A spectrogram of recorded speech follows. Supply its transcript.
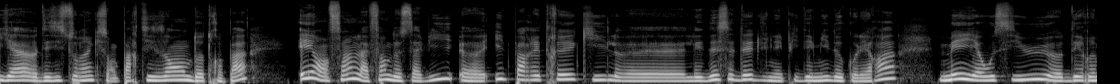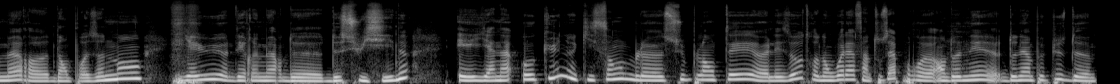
il y a euh, des historiens qui sont partisans, d'autres pas. Et enfin, la fin de sa vie, euh, il paraîtrait qu'il euh, est décédé d'une épidémie de choléra, mais il y a aussi eu des rumeurs d'empoisonnement, il y a eu des rumeurs de, de suicide, et il n'y en a aucune qui semble supplanter les autres. Donc voilà, enfin tout ça pour en donner, un peu plus de,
